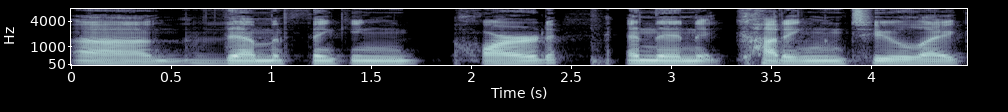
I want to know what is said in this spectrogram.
uh, them thinking hard and then cutting to like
